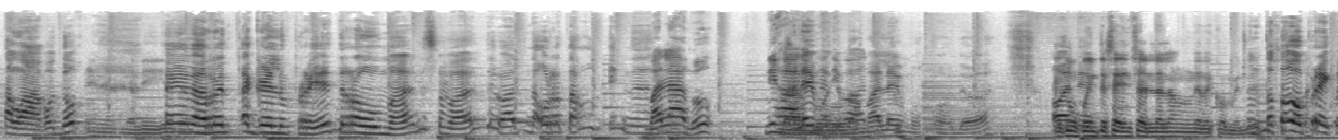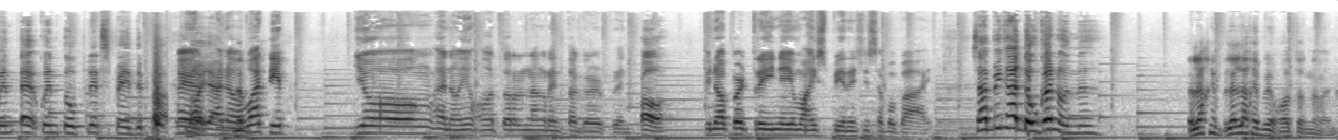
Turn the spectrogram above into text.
Tawa ako, Dok. Eh, Ayun yan. na, rent a girlfriend, romance, man. Diba? Naurat ako. Eh, na. Malabo. Ni Malay Halim mo, na, di diba? ba? Malay mo. O, diba? Eh, kung ano- quintessential na lang nirecommend. Mm, Totoo, pre. Quinta, quintuplets, pwede pa. Kaya, oh, yan. ano, what if yung, ano, yung author ng Rent a Girlfriend, Oh. pinaportray niya yung mga experiences sa babae. Sabi nga daw ganun. Lalaki, lalaki ba yung author ng ano?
